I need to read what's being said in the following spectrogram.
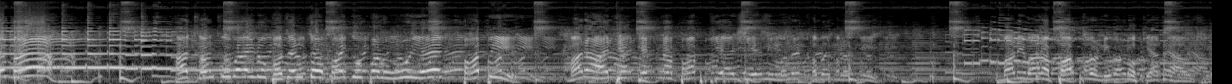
એ બા, આ કંકુબાઈ નું ભજન તો ભાગ્યું પણ હું એક પાપી. મારા હાથે કેટલા પાપ થયા છે એની મને ખબર નથી. મારી મારા પાપનો નિવાડો ક્યારે આવશે?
